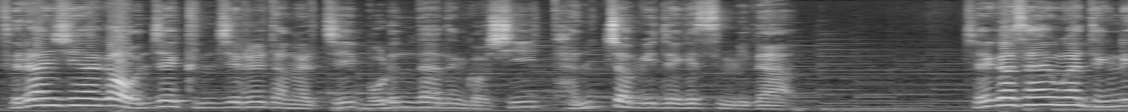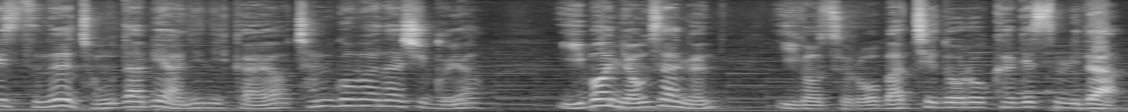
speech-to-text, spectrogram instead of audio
드란시아가 언제 금지를 당할지 모른다는 것이 단점이 되겠습니다. 제가 사용한 덱리스트는 정답이 아니니까요. 참고만 하시고요. 이번 영상은 이것으로 마치도록 하겠습니다.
